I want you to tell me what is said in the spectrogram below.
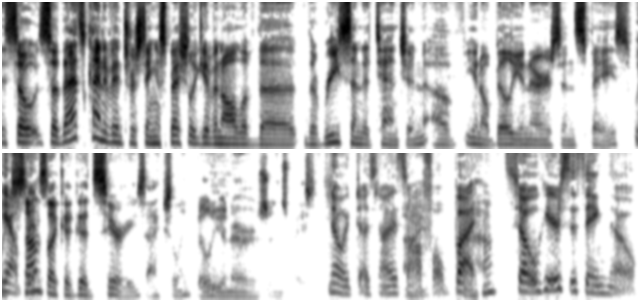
so so that's kind of interesting, especially given all of the the recent attention of you know billionaires in space, which yeah, sounds but, like a good series actually. Billionaires in space. No, it does not. It's awful. But uh-huh. so here's the thing, though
